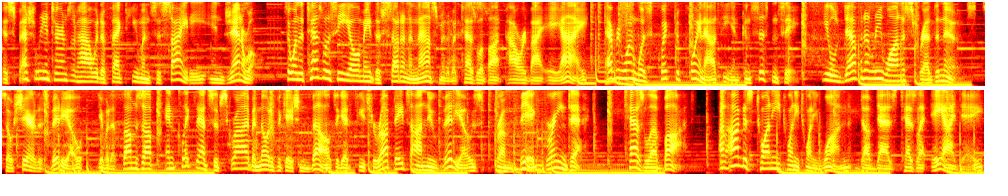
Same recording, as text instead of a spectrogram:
especially in terms of how it affect human society in general. So when the Tesla CEO made the sudden announcement of a Tesla bot powered by AI, everyone was quick to point out the inconsistency. You'll definitely want to spread the news, so share this video, give it a thumbs up, and click that subscribe and notification bell to get future updates on new videos from Big Brain Tech. Tesla Bot On August 20, 2021, dubbed as Tesla AI Day,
